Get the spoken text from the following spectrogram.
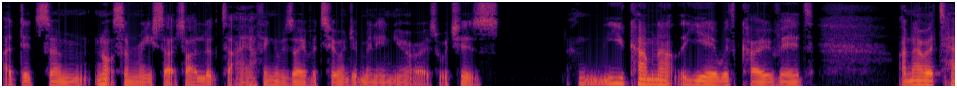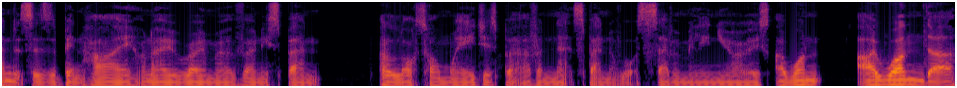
I did some not some research. I looked at it. I think it was over 200 million euros, which is you coming out the year with COVID. I know attendances have been high. I know Roma have only spent a lot on wages, but have a net spend of what seven million euros. I want. I wonder.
